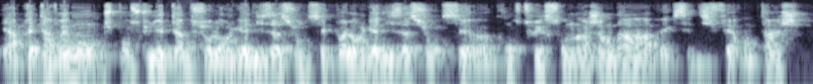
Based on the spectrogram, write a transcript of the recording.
Et après, tu as vraiment, je pense, une étape sur l'organisation. C'est quoi l'organisation? C'est euh, construire son agenda avec ses différentes tâches,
